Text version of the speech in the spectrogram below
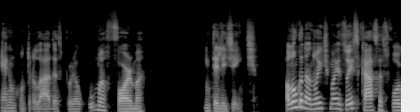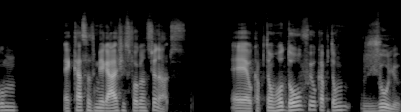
eram controladas por alguma forma inteligente. Ao longo da noite, mais dois caças foram é, caças miragens foram acionados. É, o capitão Rodolfo e o capitão Júlio.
